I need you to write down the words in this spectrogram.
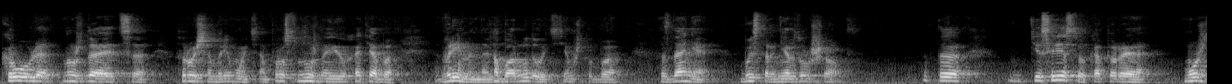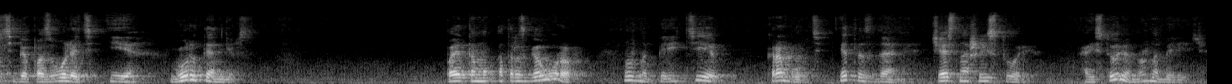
кровля нуждается в срочном ремонте, там просто нужно ее хотя бы временно оборудовать тем, чтобы здание быстро не разрушалось. Это те средства, которые может себе позволить и город Энгельс. Поэтому от разговоров нужно перейти к работе. Это здание, часть нашей истории, а историю нужно беречь.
